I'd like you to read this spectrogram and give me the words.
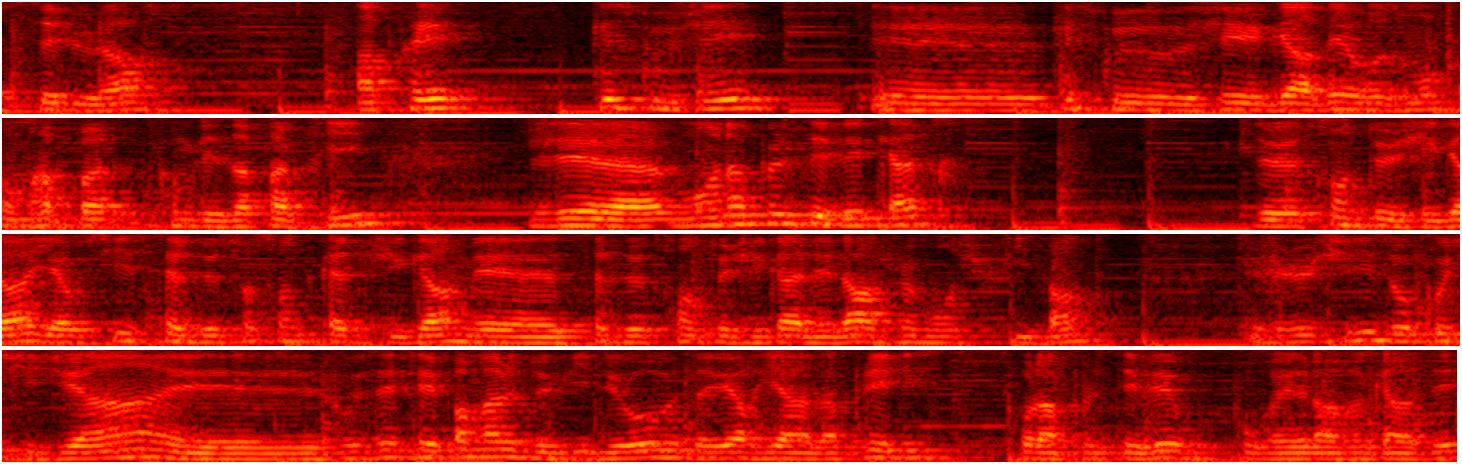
cellulaire. Après, qu'est-ce que j'ai Qu'est-ce que j'ai gardé heureusement qu'on les a pas pris J'ai mon Apple TV 4 de 32 Go. Il y a aussi celle de 64 Go, mais celle de 32 Go elle est largement suffisante. Je l'utilise au quotidien et je vous ai fait pas mal de vidéos. D'ailleurs, il y a la playlist pour l'Apple TV, vous pourrez la regarder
